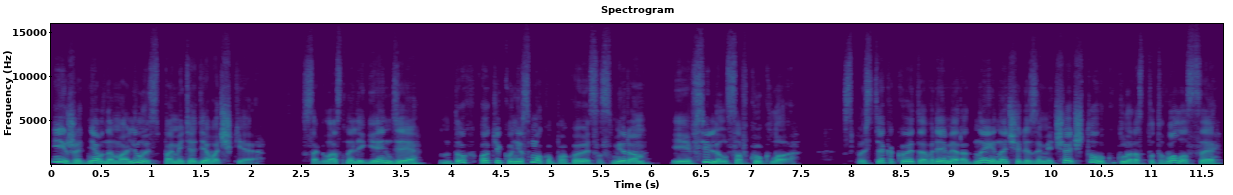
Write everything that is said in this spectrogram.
и ежедневно молилась в память о девочке. Согласно легенде, дух Окику не смог упокоиться с миром и вселился в куклу. Спустя какое-то время родные начали замечать, что у куклы растут волосы,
